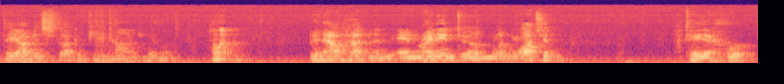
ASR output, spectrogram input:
I tell you, I've been stuck a few times with them, hunting. Been out hunting and, and ran into them, and watching. I tell you, that hurt.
